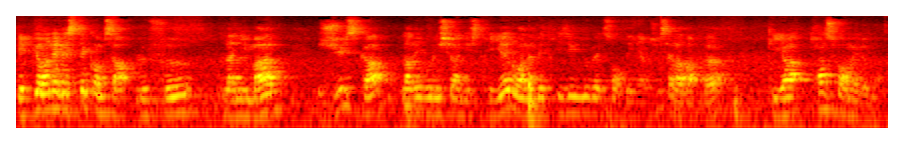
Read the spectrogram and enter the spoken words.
Et puis on est resté comme ça, le feu, l'animal, jusqu'à la révolution industrielle où on a maîtrisé une nouvelle sorte d'énergie, c'est la vapeur, qui a transformé le monde.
